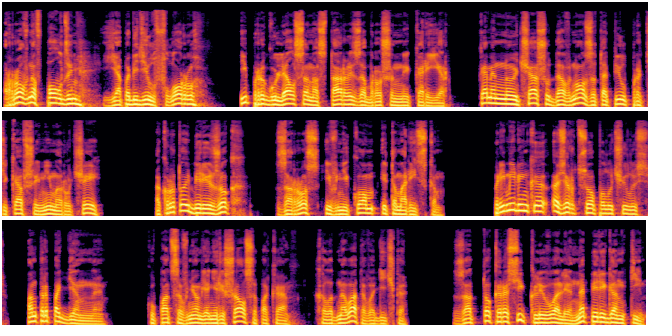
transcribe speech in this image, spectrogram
Ровно в полдень я победил Флору и прогулялся на старый заброшенный карьер. Каменную чашу давно затопил протекавший мимо ручей, а крутой бережок зарос ивником и тамариском. Примиленькое озерцо получилось, антропогенное. Купаться в нем я не решался пока, холодновата водичка. Зато караси клевали на перегонки,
